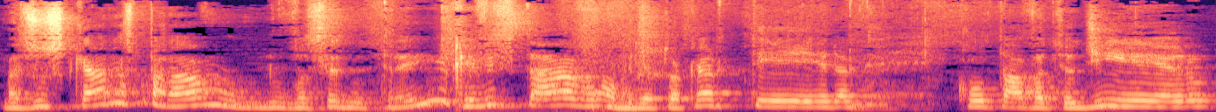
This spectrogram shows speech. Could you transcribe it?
Mas os caras paravam você no trem e revistavam, abriam a tua carteira contava teu dinheiro,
